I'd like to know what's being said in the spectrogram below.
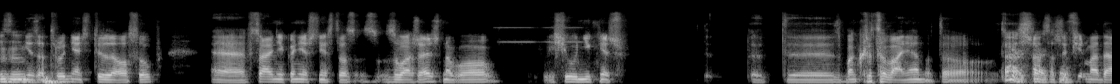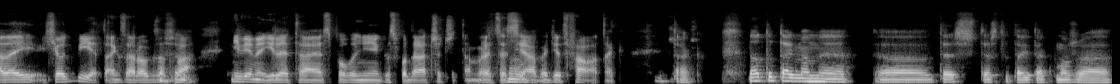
mhm. nie zatrudniać tyle osób. E, wcale niekoniecznie jest to zła rzecz, no bo jeśli unikniesz zbankrutowania, no to tak, jest szansa, tak, że tak. firma dalej się odbije, tak, za rok, za dwa. Nie wiemy, ile to spowolnienie gospodarcze, czy tam recesja no. będzie trwała, tak. Tak. No tutaj mamy e, też, też tutaj tak może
